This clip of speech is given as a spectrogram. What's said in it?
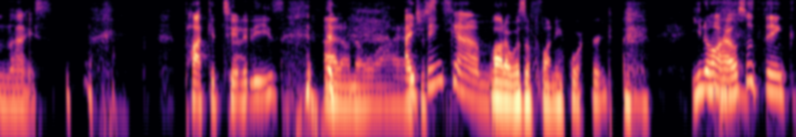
nice pocketunities i don't know why i, I think um thought it was a funny word you know i also think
